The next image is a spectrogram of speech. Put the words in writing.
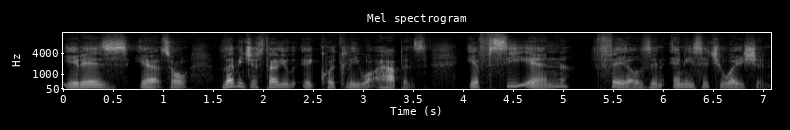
it is. Yeah. So let me just tell you it quickly what happens. If cin fails in any situation,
